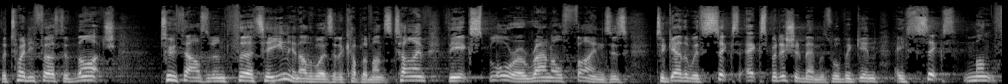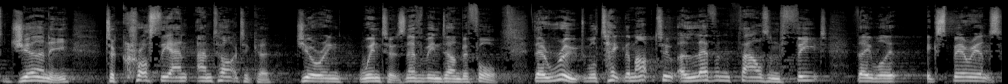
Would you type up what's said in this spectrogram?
the 21st of March, 2013, in other words, in a couple of months' time, the explorer Ranulph Fiennes is, together with six expedition members, will begin a six month journey to cross the Antarctica during winter. It's never been done before. Their route will take them up to 11,000 feet. They will experience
